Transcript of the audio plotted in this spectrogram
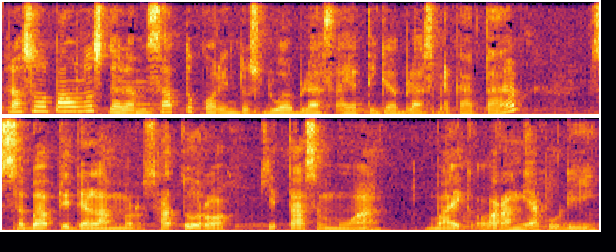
Rasul Paulus dalam 1 Korintus 12 ayat 13 berkata, Sebab di dalam satu roh kita semua, baik orang Yahudi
